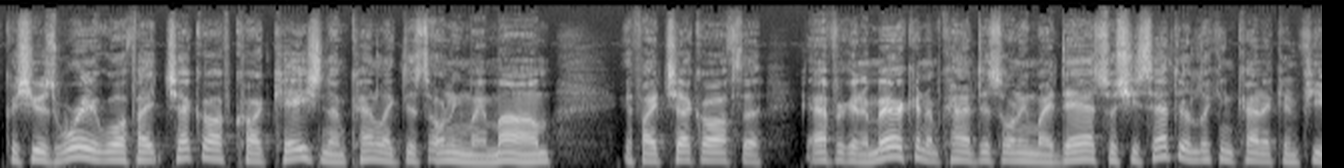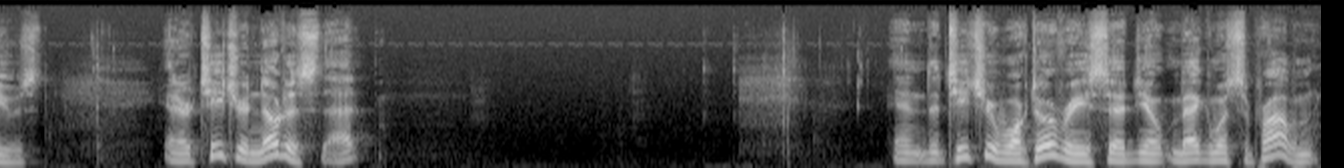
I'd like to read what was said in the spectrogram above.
because she was worried, well, if I check off Caucasian, I'm kind of like disowning my mom. If I check off the African American, I'm kind of disowning my dad. So she sat there looking kind of confused. And her teacher noticed that. And the teacher walked over. He said, You know, Meghan, what's the problem?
